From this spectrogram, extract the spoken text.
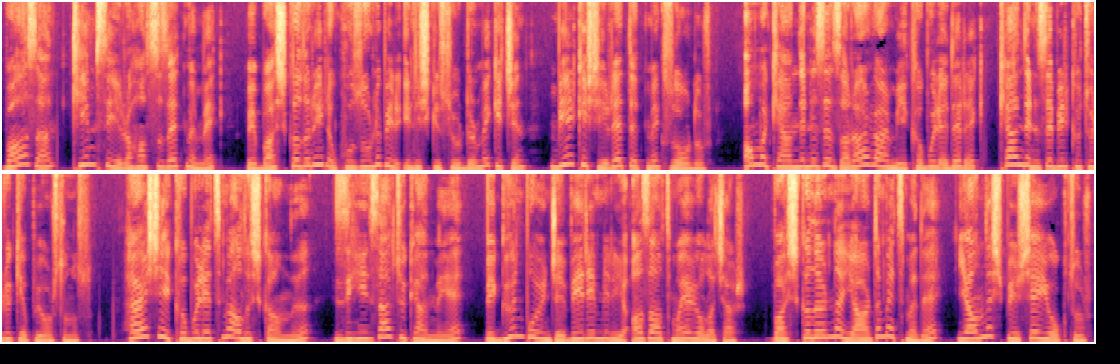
Bazen kimseyi rahatsız etmemek ve başkalarıyla huzurlu bir ilişki sürdürmek için bir kişiyi reddetmek zordur. Ama kendinize zarar vermeyi kabul ederek kendinize bir kötülük yapıyorsunuz. Her şeyi kabul etme alışkanlığı zihinsel tükenmeye ve gün boyunca verimliliği azaltmaya yol açar. Başkalarına yardım etmede yanlış bir şey yoktur.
